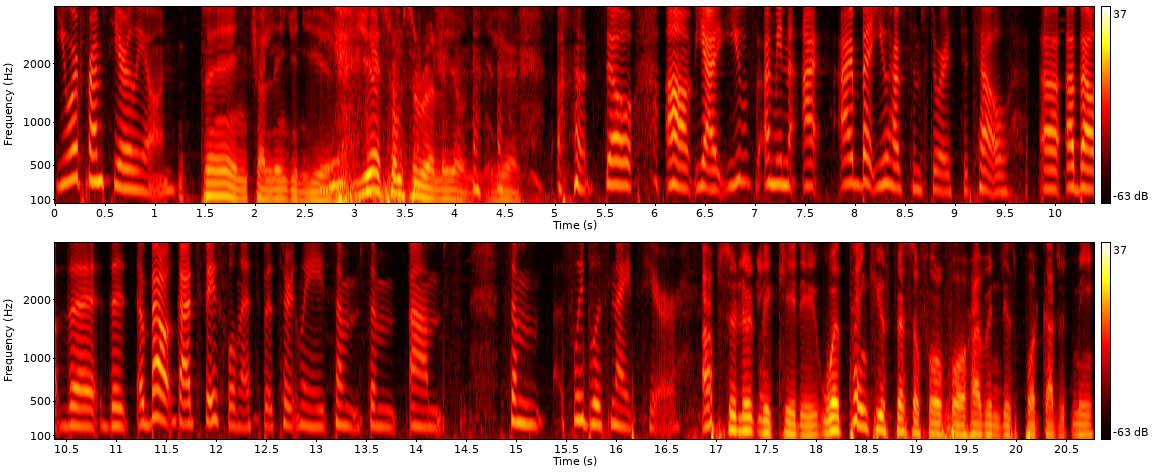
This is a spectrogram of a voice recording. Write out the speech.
you are from Sierra Leone. Ten challenging years. yes, from Sierra Leone. Yes. so um, yeah, you've. I mean, I I bet you have some stories to tell uh, about the the about God's faithfulness, but certainly some some um s- some sleepless nights here. Absolutely, Katie. Well, thank you first of all for having this podcast with me.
